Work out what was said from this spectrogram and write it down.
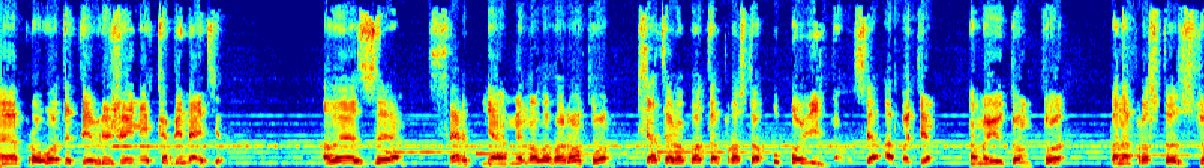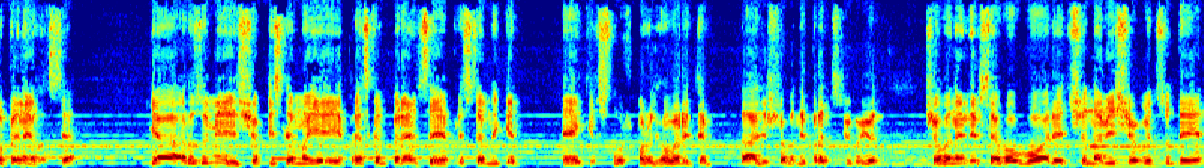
е, проводити в режимі кабінетів. Але з серпня минулого року вся ця робота просто уповільнилася, а потім, на мою думку, вона просто зупинилася. Я розумію, що після моєї прес-конференції представники деяких служб можуть говорити далі, що вони працюють що вони не все говорять, що навіщо ви сюди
